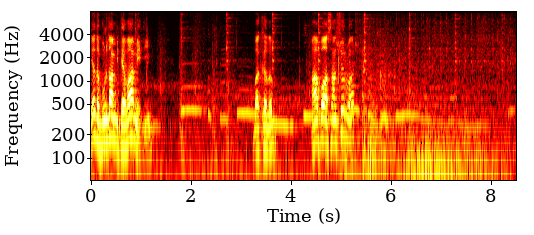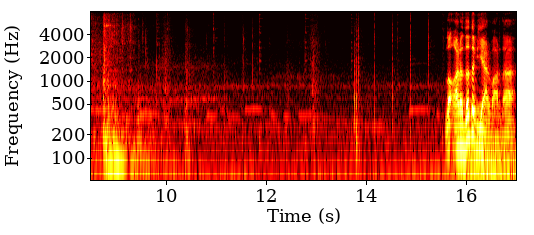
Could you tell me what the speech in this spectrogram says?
Ya da buradan bir devam edeyim. Bakalım. Aa bu asansör var. La arada da bir yer vardı ha.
